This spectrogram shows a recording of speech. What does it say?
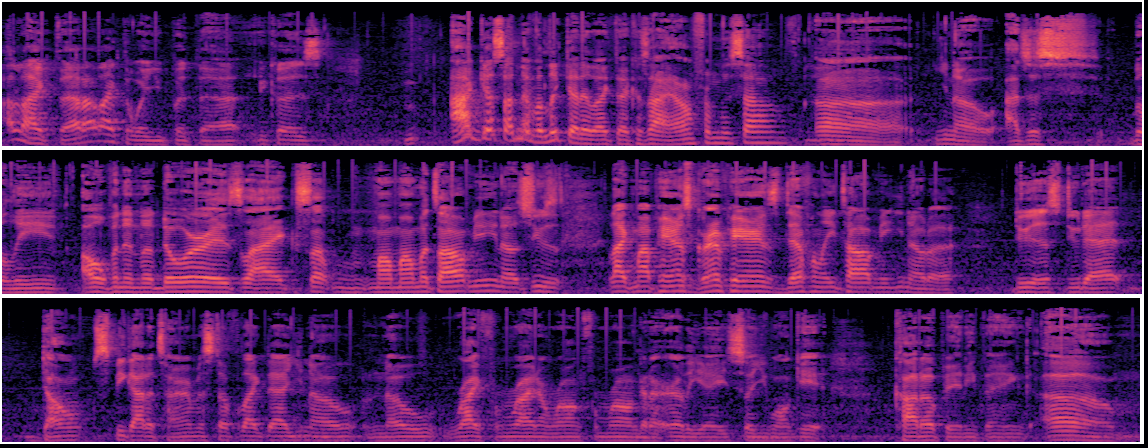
I like that. I like the way you put that because I guess I never looked at it like that because I am from the South. Uh, you know, I just believe opening the door is like something my mama taught me. You know, she was like my parents, grandparents definitely taught me, you know, to do this, do that. Don't speak out of term and stuff like that. You know, know right from right and wrong from wrong at an early age so you won't get caught up in anything. Um,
